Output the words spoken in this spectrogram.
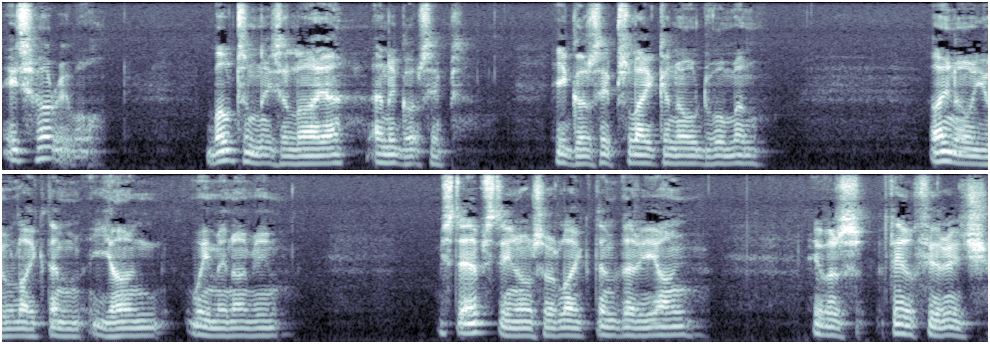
It's horrible. Bolton is a liar and a gossip. He gossips like an old woman. I know you like them young women, I mean. Mr. Epstein also liked them very young. He was filthy rich,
